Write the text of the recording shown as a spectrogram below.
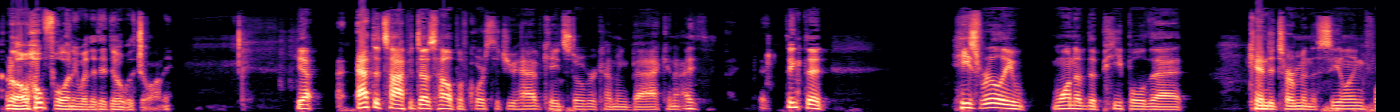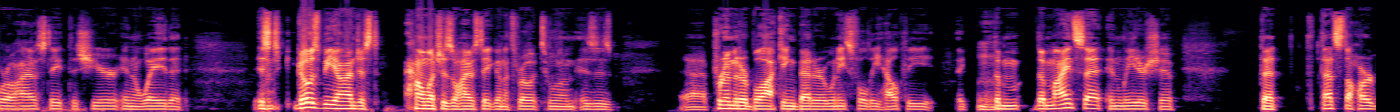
I don't know, I'm hopeful anyway that they do it with Jelani. Yeah, at the top, it does help, of course, that you have Cade Stover coming back, and I, th- I think that he's really one of the people that can determine the ceiling for Ohio State this year in a way that is goes beyond just how much is Ohio State going to throw it to him. Is his uh, perimeter blocking better when he's fully healthy? Like mm-hmm. the the mindset and leadership that that's the hard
